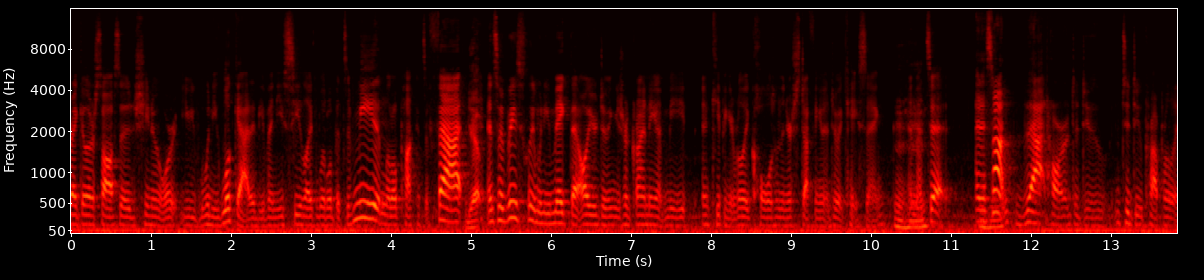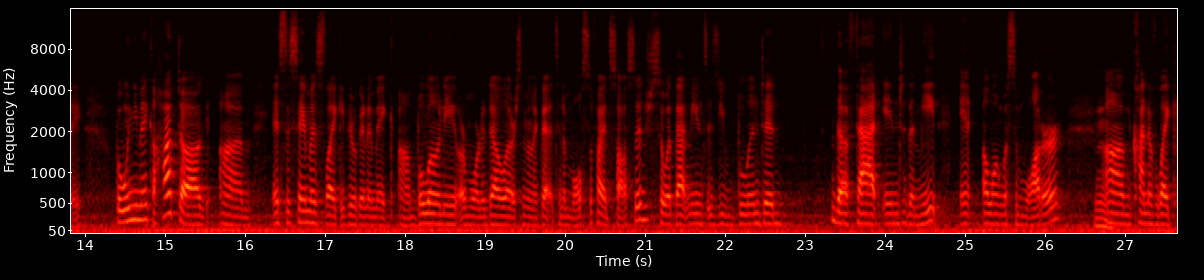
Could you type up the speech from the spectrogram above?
regular sausage, you know, or you, when you look at it, even you see like little bits of meat and little pockets of fat. Yep. And so basically, when you make that, all you're doing is you're grinding up meat and keeping it really cold, and then you're stuffing it into a casing, Mm-hmm. and that's it. And it's not that hard to do to do properly. But when you make a hot dog, um, it's the same as like if you're going to make um, bologna or mortadella or something like that. It's an emulsified sausage. So what that means is you've blended the fat into the meat and, along with some water, Mm. um, kind of like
